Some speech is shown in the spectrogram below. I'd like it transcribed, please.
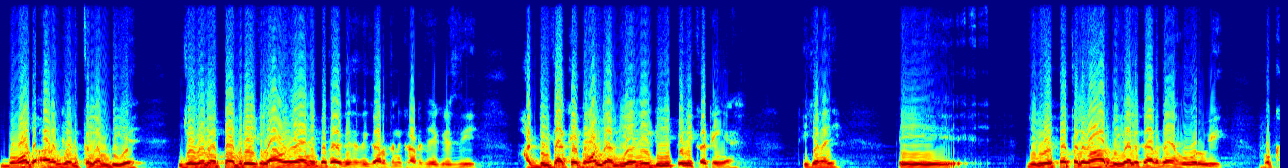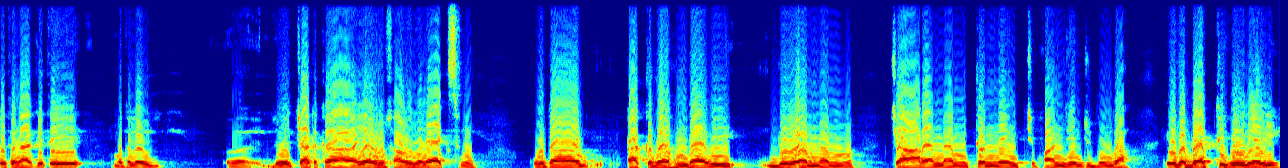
ਬਹੁਤ ਅਣਗਿਣਤ ਲੰਬੀ ਹੈ। ਜਦੋਂ ਨੂੰ ਆਪਾਂ ਬ੍ਰੇਕ ਲਾਉਂਦੇ ਆ ਨਹੀਂ ਪਤਾ ਕਿਸੇ ਦੀ ਗਰਦਨ ਕੱਟ ਜੇ ਕਿਸੇ ਦੀ ਹੱਡੀ ਤੱਕ ਹੀ ਪਹੁੰਚ ਜਾਂਦੀ ਹੈ ਇੰਨੀ ਡੀਪ ਇਹਦੀ ਕਟਿੰਗ ਹੈ। ਠੀਕ ਹੈ ਨਾ ਜੀ? ਤੇ ਜਿਹੜੀ ਆਪਾਂ ਤਲਵਾਰ ਦੀ ਗੱਲ ਕਰਦੇ ਆ ਹੋਰ ਵੀ ਉਹ ਕਿਤੇ ਨਾ ਕਿਤੇ ਮਤਲਬ ਅਹ, ਜੋ ਝਟਕਾ ਜਾਂ ਉਹਨੂੰ ਸਮਝਦੇ ਨੇ ਐਕਸ ਨੂੰ ਉਹ ਤਾਂ ਟੱਕਦਾ ਹੁੰਦਾ ਹੈ ਵੀ 2 mm 4 mm 3 ਇੰਚ 5 ਇੰਚ ਡੂੰਗਾ ਇਹਦਾ ਡੈਪਥ ਹੀ ਕੋਈ ਨਹੀਂ ਹੈਗੀ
